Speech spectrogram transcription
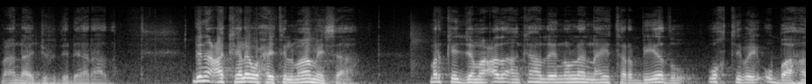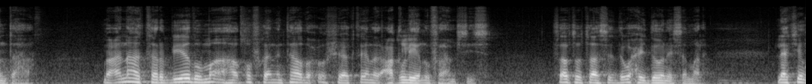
macnaha juhdi dheeraada dhinaca kale waxay tilmaamaysaa markay jamaacada aan ka hadlayno leenahay tarbiyadu wakti bay u baahan taha. Macnaha tarbiyadu ma aha qofkan intaad wax u sheegto inaad caqliyan u fahamsiiso sababto taasi de waxay doonaysa male laakiin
